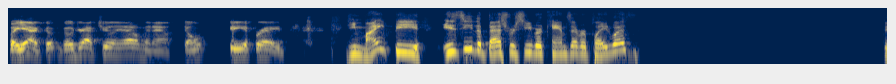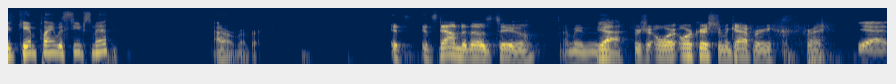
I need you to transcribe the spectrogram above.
but yeah, go, go draft Julian Edelman now. Don't be afraid. He might be. Is he the best receiver Cam's ever played with? Did Cam play with Steve Smith? I don't remember. It's it's down to those two. I mean, yeah, for sure, or or Christian McCaffrey, right? Yeah,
